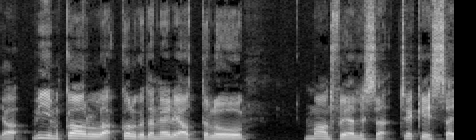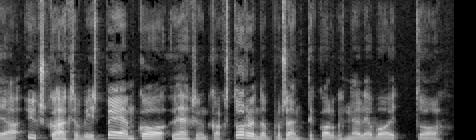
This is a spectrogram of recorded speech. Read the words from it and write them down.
ja viime kaudella 34 ottelua Mountfieldissä Tsekissä ja 185 PMK, 92 torjuntaprosentti, 34 voittoa,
